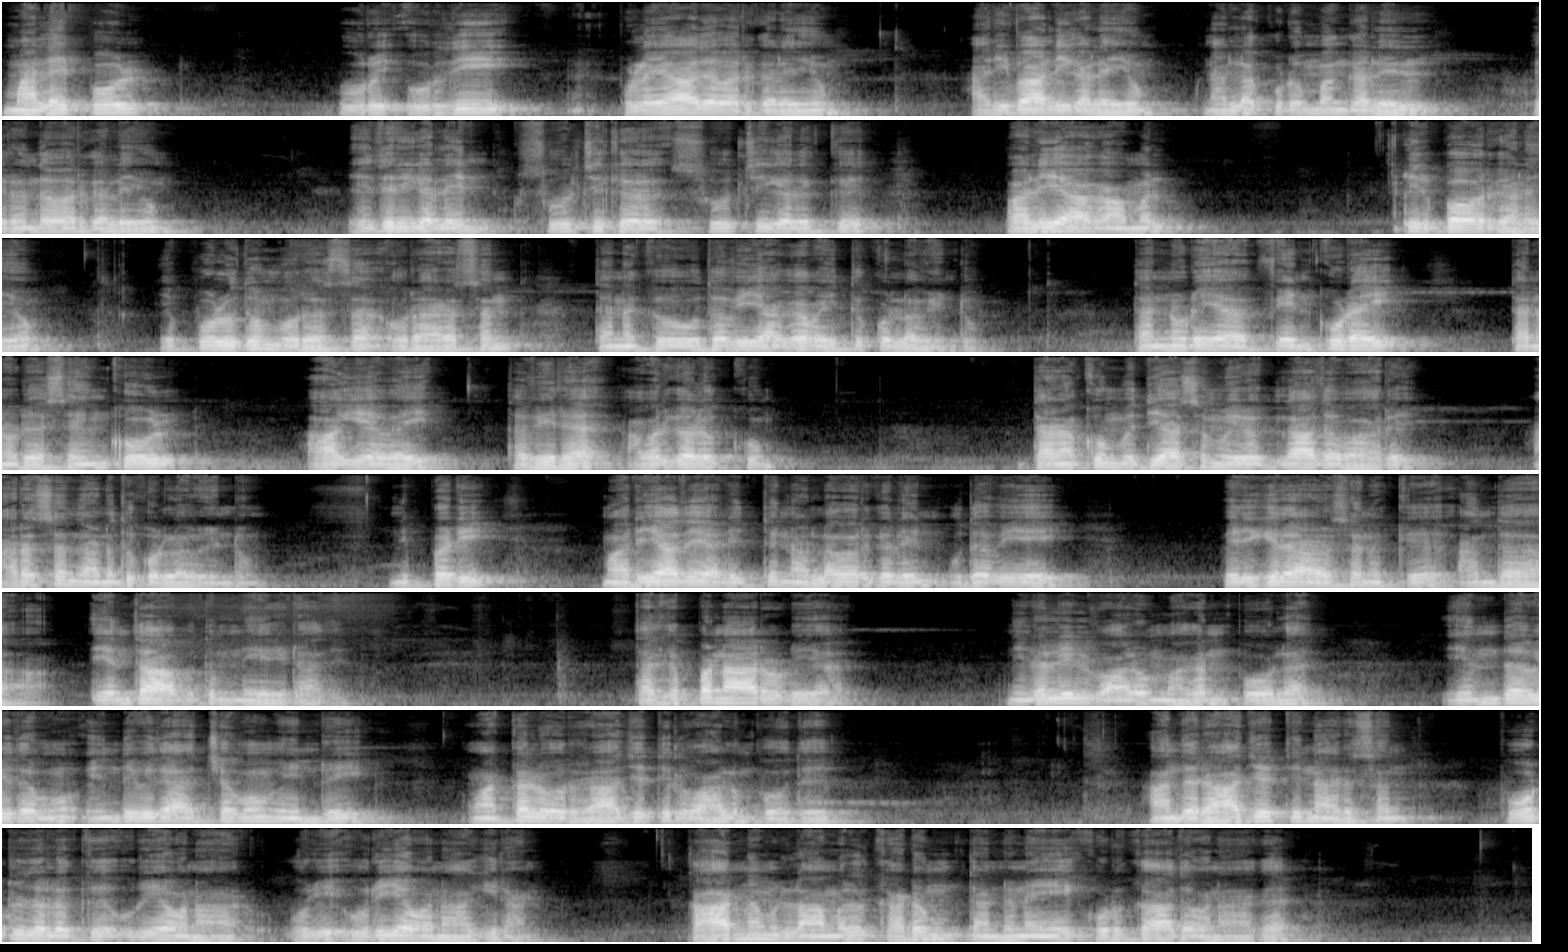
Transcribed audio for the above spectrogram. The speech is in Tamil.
மலைபோல் உறு உறுதி புலையாதவர்களையும் அறிவாளிகளையும் நல்ல குடும்பங்களில் பிறந்தவர்களையும் எதிரிகளின் சூழ்ச்சிகள் சூழ்ச்சிகளுக்கு பலியாகாமல் இருப்பவர்களையும் எப்பொழுதும் ஒரு அரச ஒரு அரசன் தனக்கு உதவியாக வைத்து கொள்ள வேண்டும். தன்னுடைய வெண்குடை தன்னுடைய செங்கோல் ஆகியவை தவிர அவர்களுக்கும் தனக்கும் வித்தியாசம் இல்லாதவாறு அரசன் நடந்து கொள்ள வேண்டும். இப்படி மரியாதை அளித்து நல்லவர்களின் உதவியை பெறுகிற அரசனுக்கு அந்த எந்த ஆபத்தும் நேரிடாது. தகப்பனாருடைய நிழலில் வாழும் மகன் போல எந்த விதமும் எந்தவித அச்சமும் இன்றி மக்கள் ஒரு ராஜ்யத்தில் வாழும்போது அந்த ராஜ்யத்தின் அரசன் போற்றுதலுக்கு உரியவனா உரி உரியவனாகிறான். காரணமில்லாமல் கடும் தண்டனையை கொடுக்காதவனாக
